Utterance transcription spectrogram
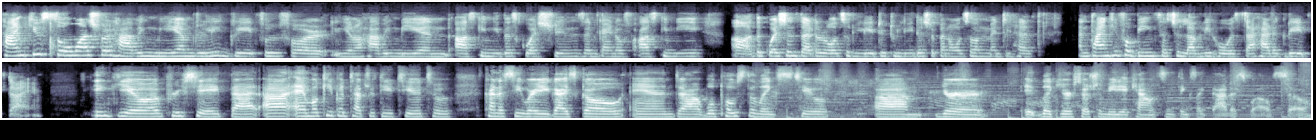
Thank you so much for having me. I'm really grateful for you know having me and asking me these questions and kind of asking me uh, the questions that are also related to leadership and also on mental health. And thank you for being such a lovely host. I had a great time. Thank you. I appreciate that. Uh, and we'll keep in touch with you too to kind of see where you guys go. And uh, we'll post the links to um, your it, like your social media accounts and things like that as well. So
